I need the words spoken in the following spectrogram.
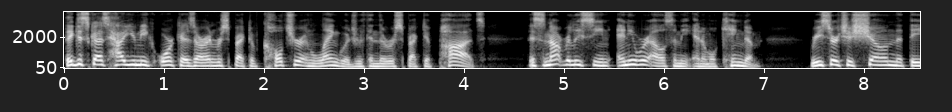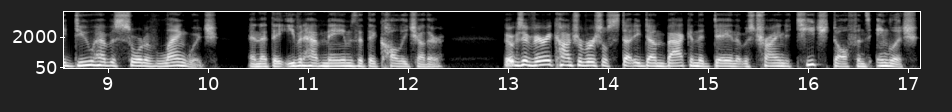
They discuss how unique orcas are in respect of culture and language within their respective pods. This is not really seen anywhere else in the animal kingdom. Research has shown that they do have a sort of language, and that they even have names that they call each other. There was a very controversial study done back in the day that was trying to teach dolphins English.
